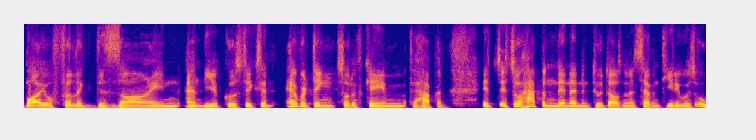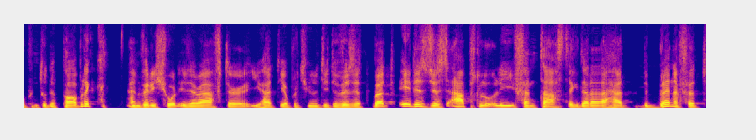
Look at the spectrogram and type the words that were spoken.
biophilic design and the acoustics and everything sort of came to happen. It, it so happened then that in 2017 it was open to the public. And very shortly thereafter, you had the opportunity to visit. But it is just absolutely fantastic that I had the benefit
